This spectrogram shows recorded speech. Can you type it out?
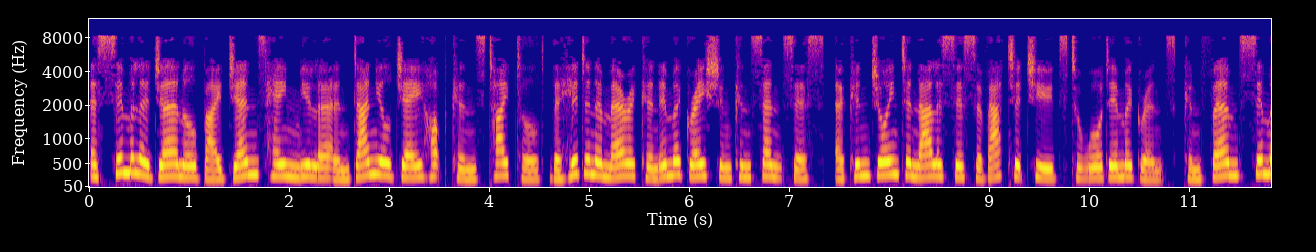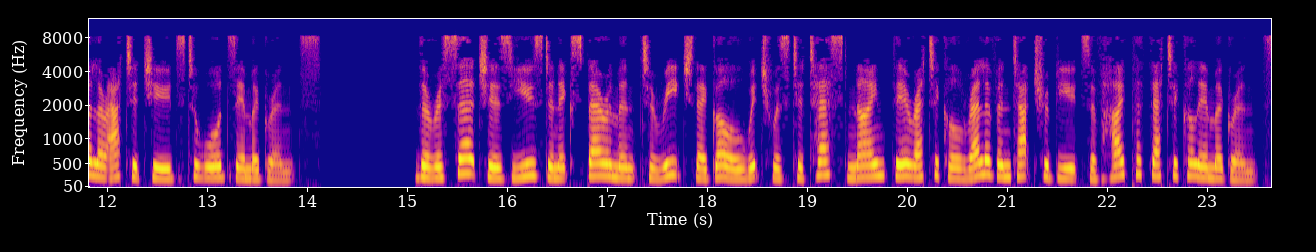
A similar journal by Jens Hainmueller and Daniel J. Hopkins titled The Hidden American Immigration Consensus, a conjoint analysis of attitudes toward immigrants confirmed similar attitudes towards immigrants. The researchers used an experiment to reach their goal which was to test nine theoretical relevant attributes of hypothetical immigrants.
